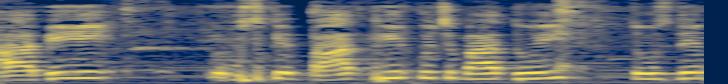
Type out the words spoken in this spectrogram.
अभी उसके बाद फिर कुछ बात हुई तो उस दिन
